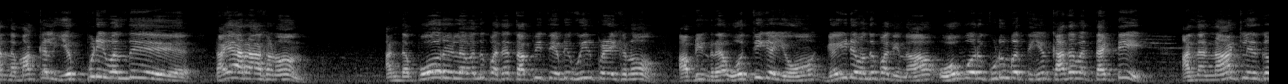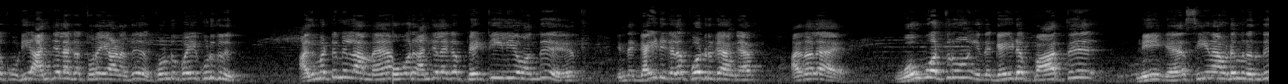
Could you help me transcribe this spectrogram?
அந்த மக்கள் எப்படி வந்து தயாராகணும்? அந்த போர்ல வந்து பார்த்தீங்கன்னா தப்பித்து எப்படி உயிர் பிழைக்கணும் அப்படின்ற ஒத்திகையும் கைடு வந்து பாத்தீங்கன்னா ஒவ்வொரு குடும்பத்தையும் கதவை தட்டி அந்த நாட்டில் இருக்கக்கூடிய அஞ்சலக துறையானது கொண்டு போய் கொடுக்குது. அது மட்டும் இல்லாம ஒவ்வொரு அஞ்சலக பெட்டியிலயும் வந்து இந்த கைடுகளை போட்டிருக்காங்க. அதனால ஒவ்வொருத்தரும் இந்த கைடை பார்த்து நீங்க சீனாவிடம் இருந்து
